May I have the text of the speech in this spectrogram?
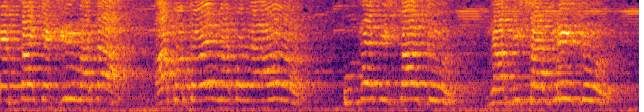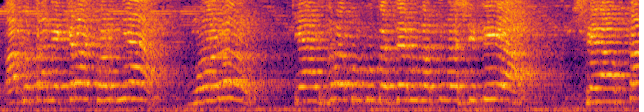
λεφτά και χρήματα από το αίμα των λαών που δεν διστάζουν να φυσαυρίζουν από τα νεκρά κορμιά μωρών και ανθρώπων που πεθαίνουν από την ασυντία. Σε αυτά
